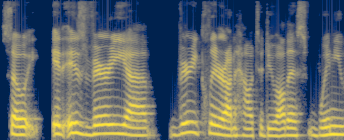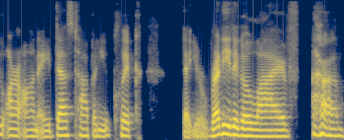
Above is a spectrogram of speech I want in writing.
So it is very, uh, very clear on how to do all this when you are on a desktop and you click that you're ready to go live um,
